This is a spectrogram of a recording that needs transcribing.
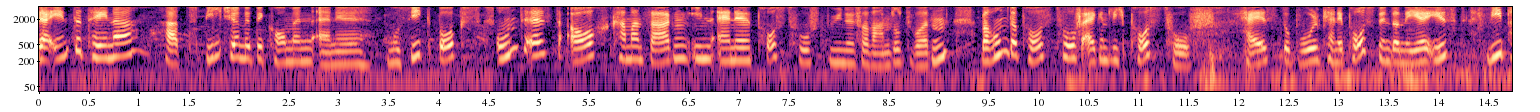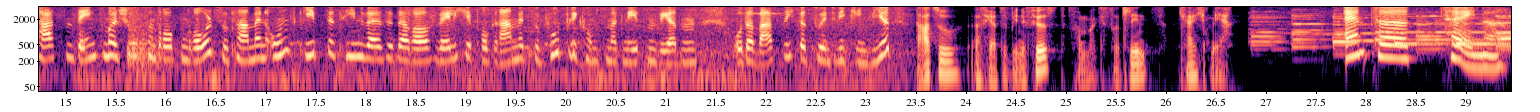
Der Entertainer hat Bildschirme bekommen, eine Musikbox und er ist auch, kann man sagen, in eine Posthofbühne verwandelt worden. Warum der Posthof eigentlich Posthof heißt, obwohl keine Post in der Nähe ist, wie passen Denkmalschutz und Rock'n'Roll zusammen und gibt es Hinweise darauf, welche Programme zu Publikumsmagneten werden oder was sich dazu entwickeln wird? Dazu erfährt Sabine Fürst vom Magistrat Linz gleich mehr. Entertainer.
